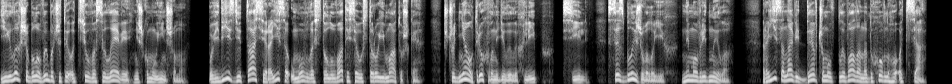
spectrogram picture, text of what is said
Їй легше було вибачити отцю Василеві, ніж кому іншому. По від'їзді Тасі Раїса умовилась столуватися у старої матушки. Щодня у трьох вони ділили хліб, сіль, все зближувало їх, немов ріднило. Раїса навіть де в чому впливала на духовного отця.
